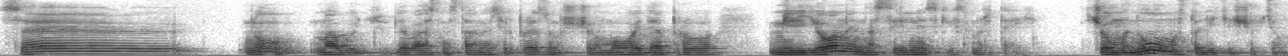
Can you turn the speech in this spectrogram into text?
це, ну, мабуть, для вас не стане сюрпризом, що мова йде про мільйони насильницьких смертей, що в минулому столітті, що в цьому.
